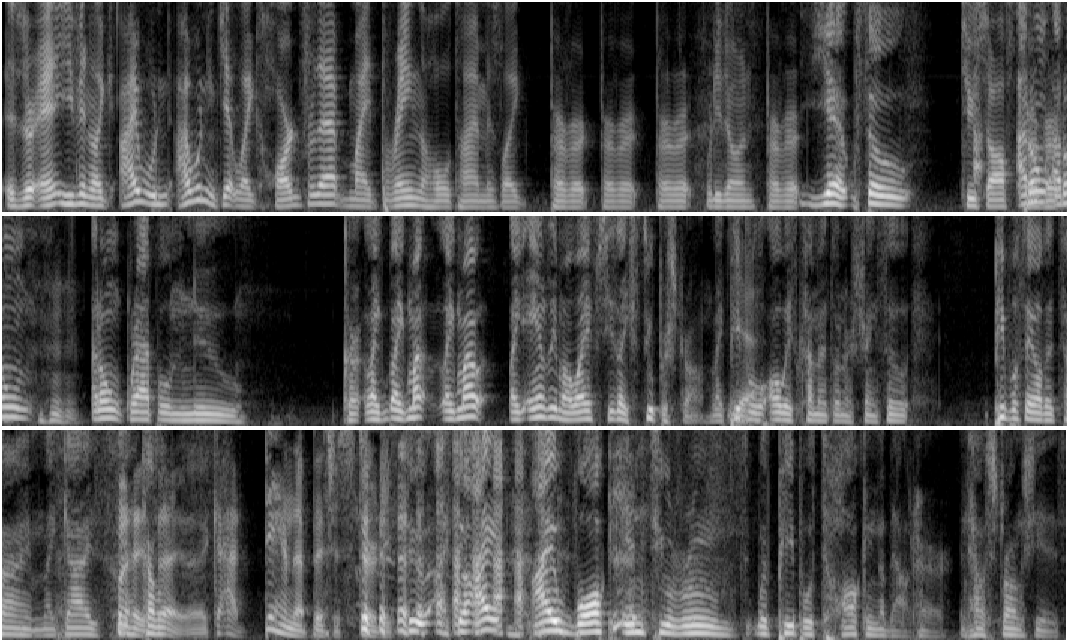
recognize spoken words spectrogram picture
Is there any, even like I wouldn't I wouldn't get like hard for that. My brain the whole time is like pervert, pervert, pervert. What are you doing, pervert? Yeah. So Too soft. I don't I don't I don't grapple new girl like like my like my like Ansley my wife she's like super strong like people Yeah. always comment on her strength so people say all the time, like guys What come- say? Like, God damn, that bitch is sturdy. Dude, I- so I I walk into rooms with people talking about her and how strong she is.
